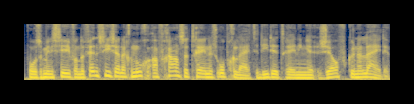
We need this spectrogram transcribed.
Volgens het ministerie van Defensie zijn er genoeg Afghaanse trainers opgeleid die de trainingen zelf kunnen leiden.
